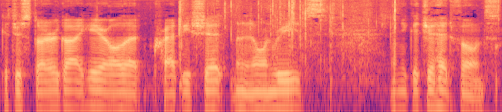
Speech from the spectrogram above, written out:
Get your starter guide here, all that crappy shit that no one reads. And you get your headphones.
